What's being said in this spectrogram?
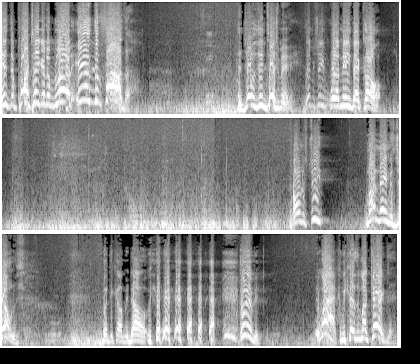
is the partaker of the blood is the Father. And Joseph didn't touch Mary. Let me show you what I mean by call. on the street, my name is Jonas. but they call me dog. Hear me? Why? Because of my character.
